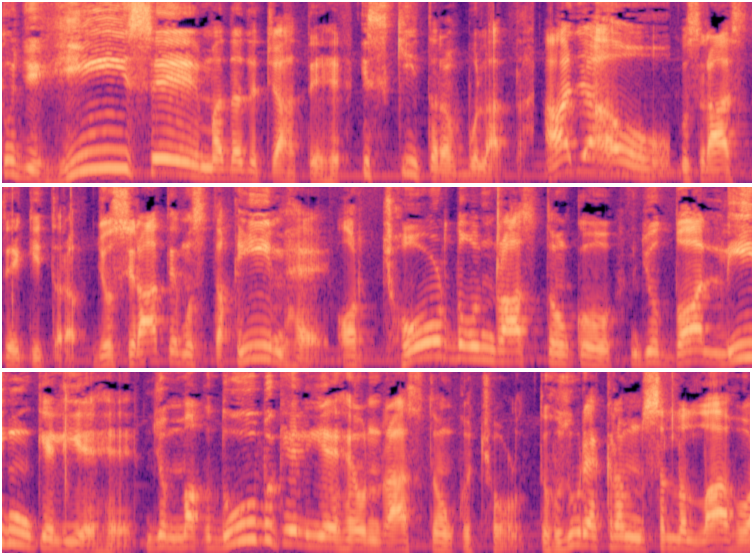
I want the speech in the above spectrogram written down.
तुझ ही से मदद चाहते हैं। इसकी तरफ़ बुलाता है। आ जाओ उस रास्ते की तरफ़, जो सिरात मुस्तकीम है, और छोड़ दो उन रास्तों रास्तों को, जो दालीन के लिए है, जो मकदूब के लिए है, उन रास्तों को छोड़। तो हुजूर अकरम सल्लल्लाहु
